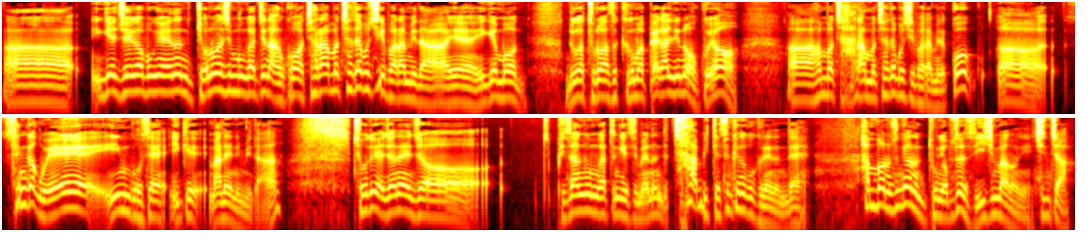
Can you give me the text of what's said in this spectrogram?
아, 이게 제가 보기에는 결혼하신 분 같지는 않고 잘 한번 찾아보시기 바랍니다. 예, 이게 뭐 누가 들어와서 그것만 빼갈 리는 없고요. 아, 한번 잘 한번 찾아보시기 바랍니다. 꼭, 어, 생각 외인 곳에 있기 마련입니다. 저도 예전에 저, 비상금 같은 게 있으면은 차 밑에 숨겨놓고 그랬는데, 한 번은 숨겨놓은 돈이 없어졌어요. 20만 원이. 진짜.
